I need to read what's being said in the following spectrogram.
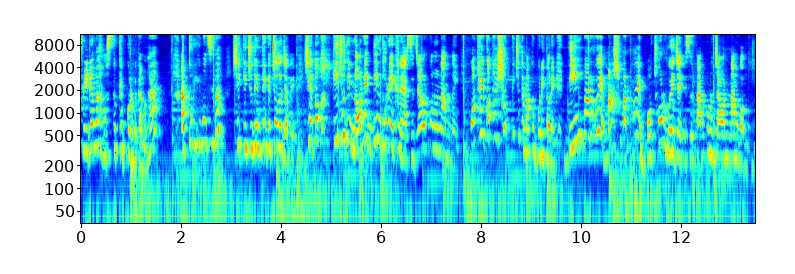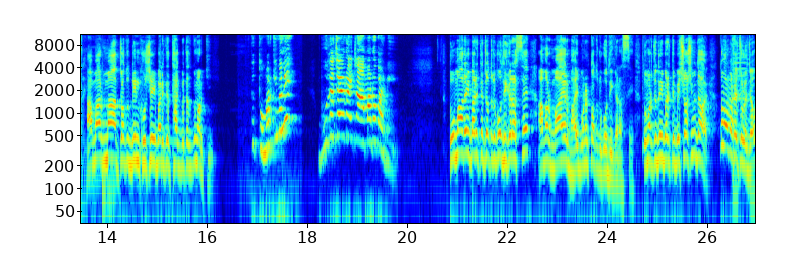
ফ্রিডমে হস্তক্ষেপ করবে কেন হ্যাঁ? আর তুমি কি বলছিলা? সে কিছুদিন থেকে চলে যাবে। সে তো কিছুদিন অনেক দিন ধরে এখানে আছে যাওয়ার কোনো নাম নাই। কথায় কথায় সবকিছুতে মাতব্বরি করে। দিন পার হয়ে মাস পার হয়ে বছর হয়ে যাইতেছে তার কোনো যাওয়ার নাম গন্ধ নাই। আমার মা যতদিন খুশি এই বাড়িতে থাকবে তাতে তোমার কি? তো তোমার কি মানে? ভুলে যায় না এটা আমারও বাড়ি। তোমার এই বাড়িতে যতটুকু অধিকার আছে আমার মায়ের ভাই বোনের ততটুকু অধিকার আছে। তোমার যদি এই বাড়িতে বেশি অসুবিধা হয় তোমার বাসায় চলে যাও।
